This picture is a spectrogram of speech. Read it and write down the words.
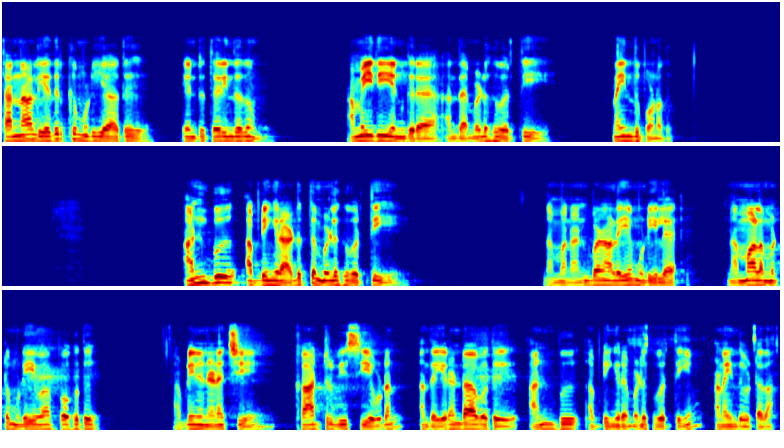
தன்னால் எதிர்க்க முடியாது என்று தெரிந்ததும் அமைதி என்கிற அந்த மெழுகுவர்த்தி அணைந்து போனது. அன்பு அப்படிங்கிற அடுத்த மெழுகுவர்த்தி நம்ம நண்பனாலேயே முடியல நம்மால மட்டும் முடியவா போகுது அப்படின்னு நினச்சி காற்று வீசியவுடன் அந்த இரண்டாவது அன்பு அப்படிங்கிற மெழுகுவர்த்தியும் அணைந்து விட்டதாம்.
